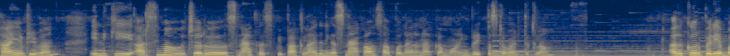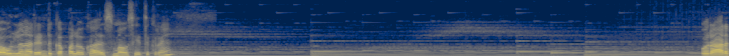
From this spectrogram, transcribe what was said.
ஹாய் எவ்ரி ஒன் இன்னைக்கு அரிசி மாவு வச்சு ஒரு ஸ்நாக் ரெசிபி பார்க்கலாம். இது நீங்கள் ஸ்நாக்காகவும் சாப்பிட்லாம் இல்லைனாக்கா மார்னிங் பிரேக்ஃபாஸ்ட்டாகவும் எடுத்துக்கலாம். அதுக்கு ஒரு பெரிய பவுலில் நான் ரெண்டு கப் அளவுக்கு அரிசி மாவு சேர்த்துக்கிறேன். ஒரு அரை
